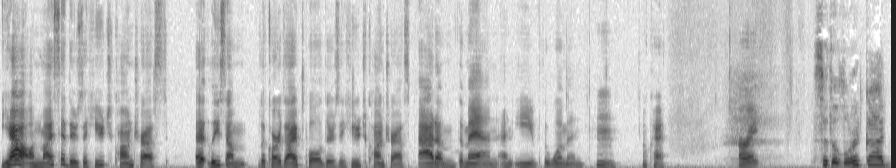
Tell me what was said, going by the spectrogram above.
yeah, on my side there's a huge contrast. At least on the cards I've pulled, there's a huge contrast. Adam, the man, and Eve, the woman. Hmm. Okay. All right. So the Lord God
